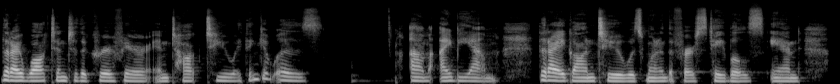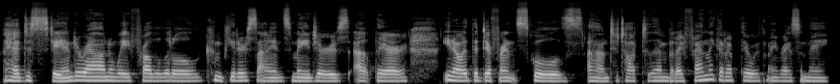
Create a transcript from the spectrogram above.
that i walked into the career fair and talked to i think it was um, IBM that I had gone to was one of the first tables, and I had to stand around and wait for all the little computer science majors out there, you know, at the different schools um, to talk to them. But I finally got up there with my resume,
